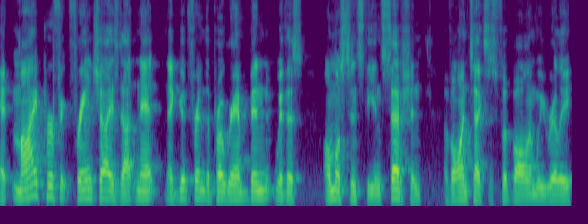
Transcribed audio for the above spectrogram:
at myperfectfranchise.net. A good friend of the program, been with us almost since the inception of On Texas Football, and we really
